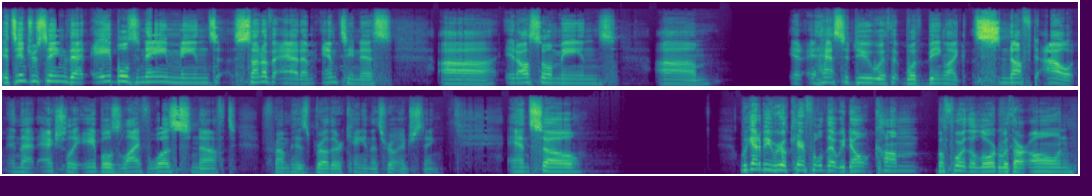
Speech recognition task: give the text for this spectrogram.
It's interesting that Abel's name means son of Adam, emptiness. Uh, it also means um, it, it has to do with with being like snuffed out, and that actually Abel's life was snuffed from his brother Cain. That's real interesting. And so we got to be real careful that we don't come before the Lord with our own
